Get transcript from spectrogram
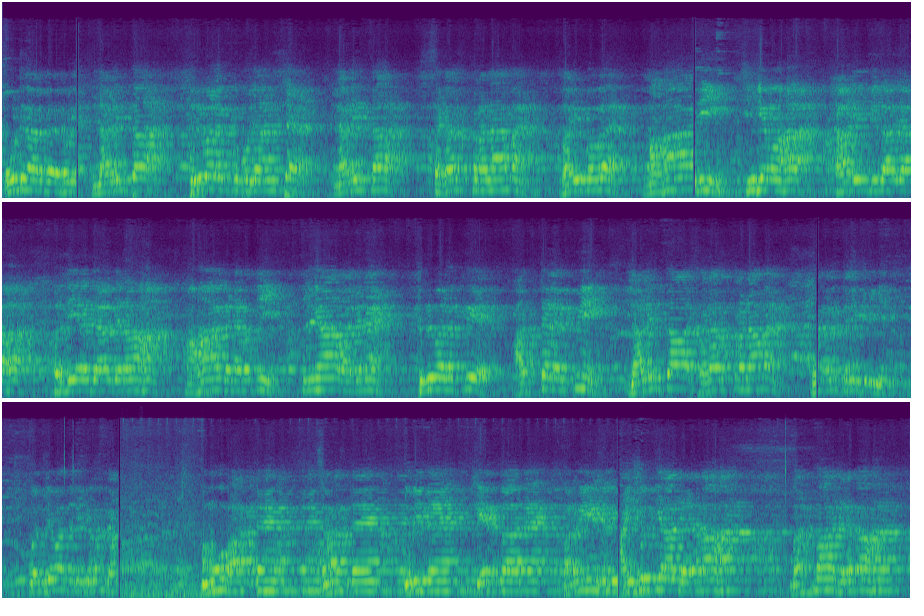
வீட்டுக்கார பேர் சொல்லி லலிதா திருவழக்கு புஜான்ச லலிதா சகஸ்திரநாம வைபவ மகாதி சிங்கமஹா காளிம்பிகாஜாக பிரதேஜாஜனாக மகாகணபதி புண்ணியாவஜன திருவழக்கு அட்டலட்சுமி லலிதா சகஸ்திரநாம. தெளிக்கிறீங்க கொஞ்சமா தெளிக்கணும் மமோ பாக்த சமஸ்த துரித கேத்வார பரமேஸ்வரி ஐஸ்வர்யா ஜனமாக பத்மா ஜனமாக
